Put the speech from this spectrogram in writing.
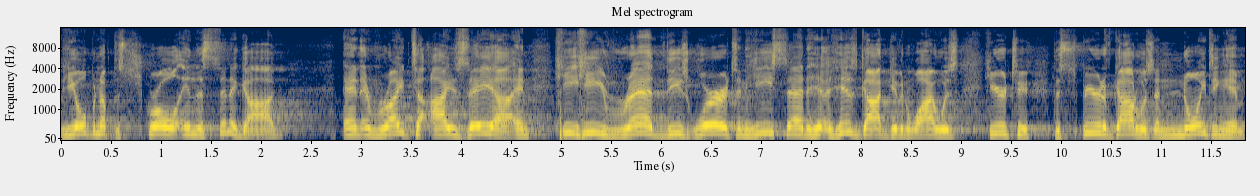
he opened up the scroll in the synagogue and it right to Isaiah, and he, he read these words, and he said his God given why was here to, the Spirit of God was anointing him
